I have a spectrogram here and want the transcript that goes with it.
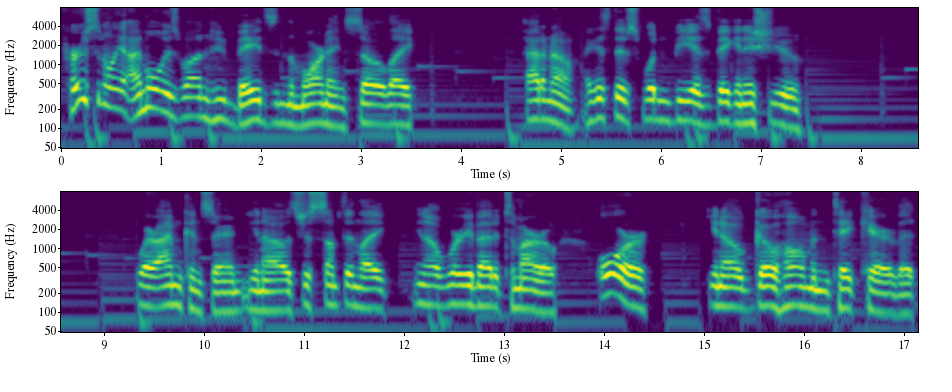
Personally, I'm always one who bathes in the morning, so like, I don't know. I guess this wouldn't be as big an issue where I'm concerned. You know, it's just something like, you know, worry about it tomorrow. Or, you know, go home and take care of it.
